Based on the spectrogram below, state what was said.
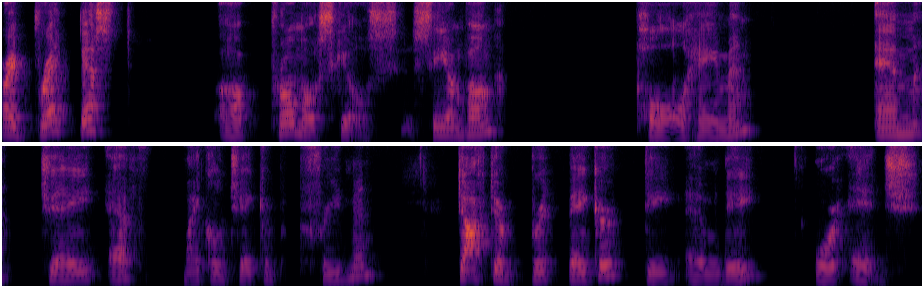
All right, Brett, best uh, promo skills: CM Punk, Paul Heyman, MJF, Michael Jacob Friedman, Dr. Britt Baker, DMD, or Edge.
